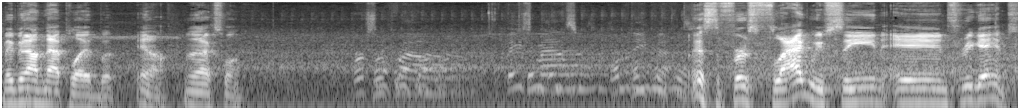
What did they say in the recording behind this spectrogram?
Maybe not in that play, but, you know, the next one. That's the first flag we've seen in three games.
